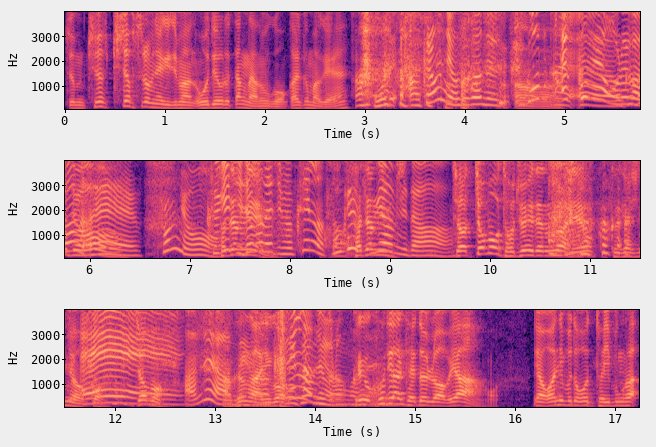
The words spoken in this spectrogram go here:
좀 추접, 추접스러운 얘기지만 5대5로 딱 나누고 깔끔하게. 오래 아 그럼요. 그거는 그건 깔끔해요, 네, 오래가죠. 그거는, 네. 그럼요. 그게 사장님. 지저분해지면 큰일 나죠. 그게 사장님, 중요합니다. 저 점오 더 줘야 되는 거 아니에요? 그렇게 하신 적 없고. 점오. 아니에요. 아, 그런 거 아니고? 큰일 나죠 그런 거. 그리고 코디한테도 일로 와봐. 야, 야, 언니보다 옷 더 입은 거.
